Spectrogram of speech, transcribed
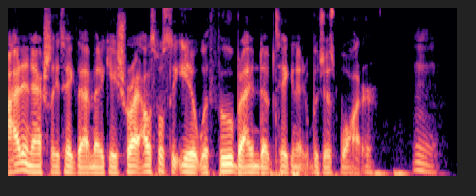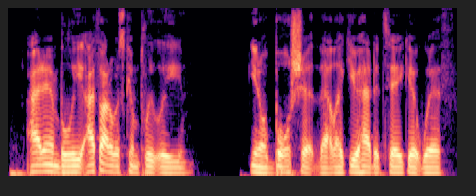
I didn't actually take that medication right. I was supposed to eat it with food, but I ended up taking it with just water. Mm. I didn't believe. I thought it was completely, you know, bullshit that like you had to take it with,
